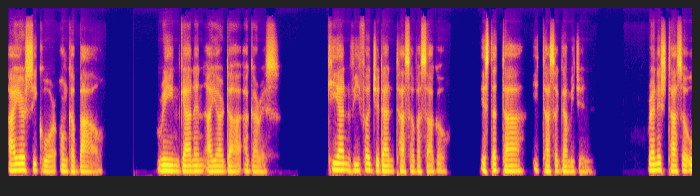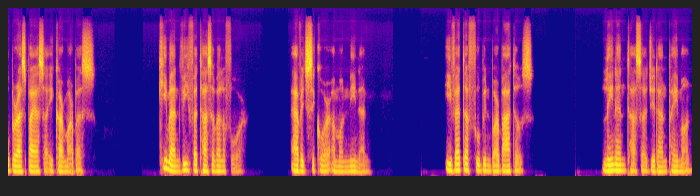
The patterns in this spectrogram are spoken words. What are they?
Ayer Sikor Onka Bao. Rin Ganen Ayar da Agaris. Kian Vifa Jedan Tasa Vasago. Istata Itasa Gamigin. Renish Tasa Uberas Bayasa Ikar Marbas. Kiman Vifa Tasa Velafor. Average Sikor Amon Ninan. Iveta Fubin Barbatos. Linan Tasa Jedan Paimon.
